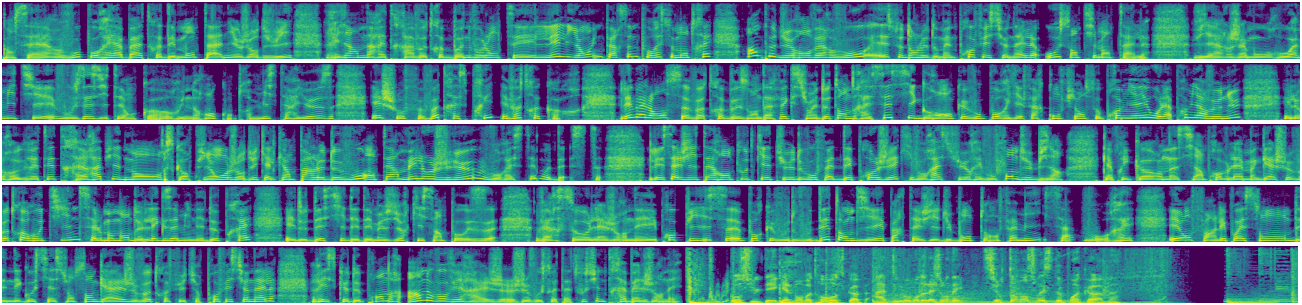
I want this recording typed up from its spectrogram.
Cancer, vous pourrez abattre des montagnes aujourd'hui, rien n'arrêtera votre bonne volonté. Les lions, une personne pourrait se montrer un peu dure envers vous, et ce dans le domaine professionnel ou sentimental. Vierge, amour ou amitié, vous hésitez encore. Une rencontre mystérieuse échauffe votre esprit et votre corps. Les balances, votre besoin d'affection et de tendresse est si grand que vous pourriez faire confiance au premier ou à la première venue et le regretter très rapidement. Scorpion, aujourd'hui quelqu'un parle de vous en termes élogieux, vous restez modeste. Les sagittaires en toute quiétude, vous faites des projets qui vous rassurent et vous font du bien. Capricorne, si un problème gâche votre routine, c'est le moment de l'examiner de près et de décider des mesures qui s'imposent. Verseau, la journée est propice pour que vous vous détendiez, partagiez du bon temps, famille savourez. Et enfin, les poissons, des négociations s'engagent, votre futur professionnel risque de prendre un nouveau virage. Je vous souhaite à tous une très belle journée. Consultez également votre horoscope à tout moment de la journée sur tendanceouest.com.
